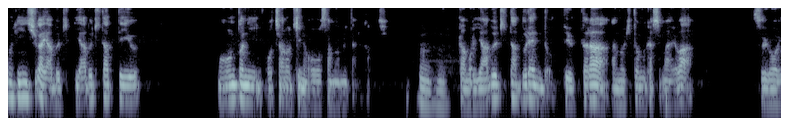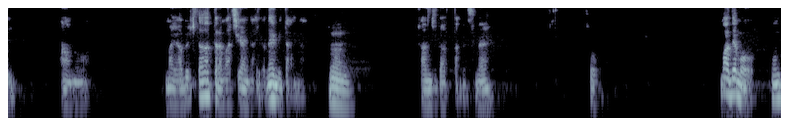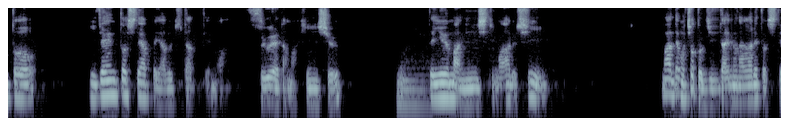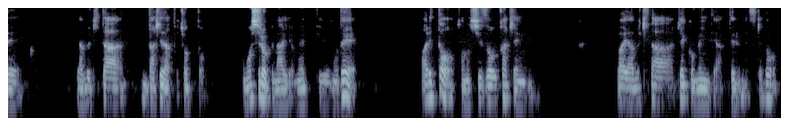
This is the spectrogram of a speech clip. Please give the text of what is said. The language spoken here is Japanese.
の品種がやぶきやぶきたっていう、もう本当にお茶の木の王様みたいな感じうんうんが、もうやぶきたブレンドって言ったら、あの一昔前は、すごい、あの、まあ、やぶきただったら間違いないよねみたいなうん感じだったんですね。そう。まあでも、本当、依然としてやっぱヤブキタっていうのは優れたまあ品種っうんていうまあ認識もあるし、まあでもちょっと時代の流れとして、ヤブキタだけだとちょっと面白くないよねっていうので、割とその静岡県はやぶきた結構メインでやってるんですけど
